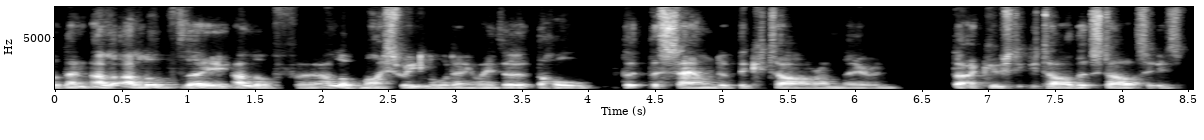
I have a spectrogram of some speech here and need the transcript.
But then I, I love the I love uh, I love my sweet lord anyway. The the whole the, the sound of the guitar on there and that acoustic guitar that starts it is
